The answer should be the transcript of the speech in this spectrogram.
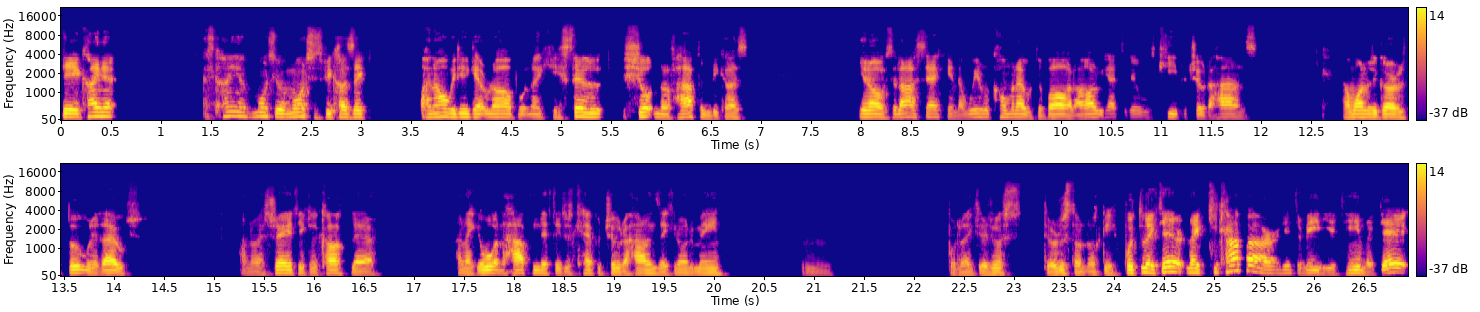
the kind of it's kind of much of a much is because like I know we did get robbed, but like it still shouldn't have happened because you know it's the last second and we were coming out with the ball. All we had to do was keep it through the hands, and one of the girls booting it out, and went straight to Kilcock player, and like it wouldn't have happened if they just kept it through the hands. Like you know what I mean? Mm. But like they're just they're just unlucky. But like they're like Kilcapa are an intermediate team. Like they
